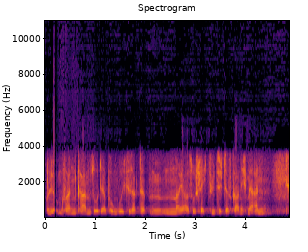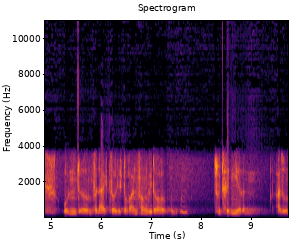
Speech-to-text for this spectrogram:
und irgendwann kam so der Punkt, wo ich gesagt habe, naja, so schlecht fühlt sich das gar nicht mehr an und ähm, vielleicht sollte ich doch anfangen wieder zu trainieren. Also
